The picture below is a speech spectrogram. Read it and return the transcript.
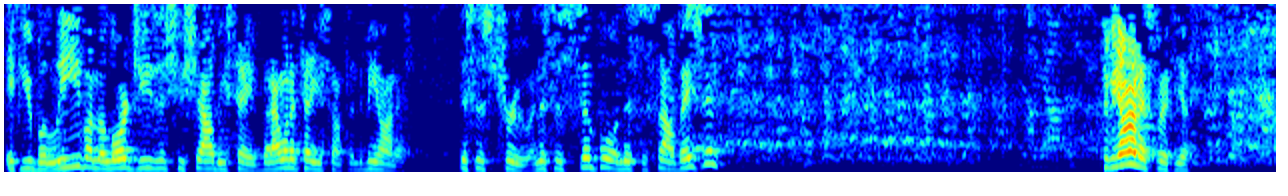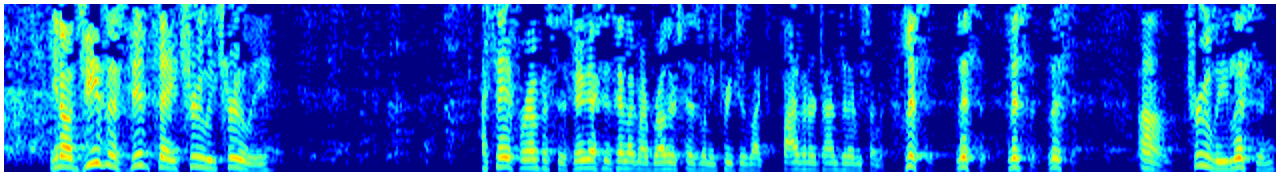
If you believe on the Lord Jesus, you shall be saved. But I want to tell you something, to be honest. This is true, and this is simple, and this is salvation. to be honest with you. You know, Jesus did say truly, truly. I say it for emphasis. Maybe I should say like my brother says when he preaches like 500 times in every sermon. Listen, listen, listen, listen. Um, truly, listen.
